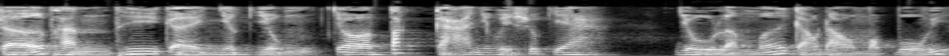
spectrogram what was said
trở thành thi kệ nhật dụng cho tất cả những vị xuất gia, dù là mới cạo đầu một buổi,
